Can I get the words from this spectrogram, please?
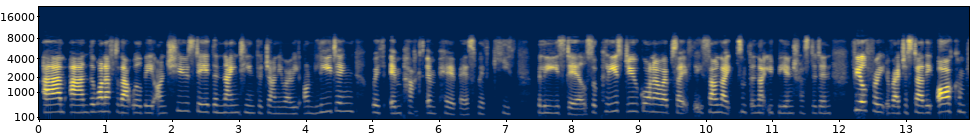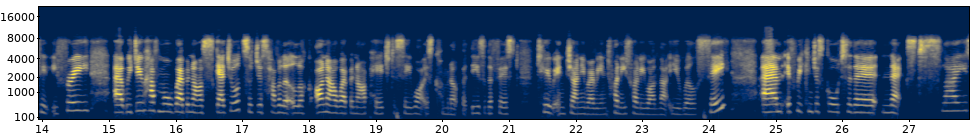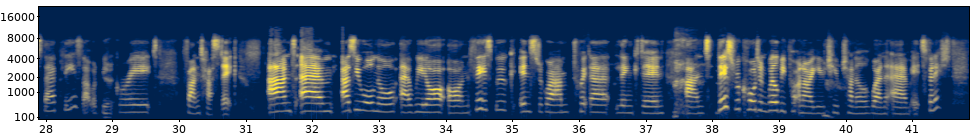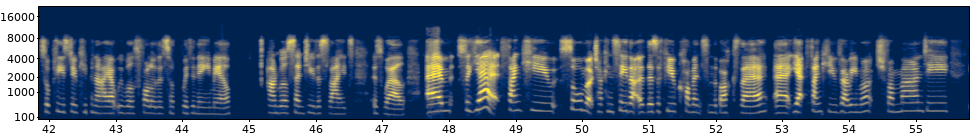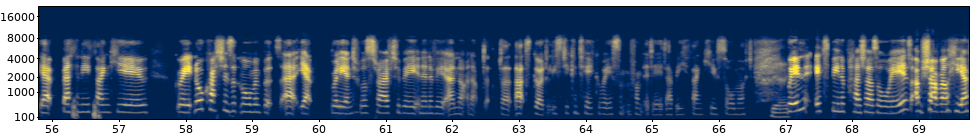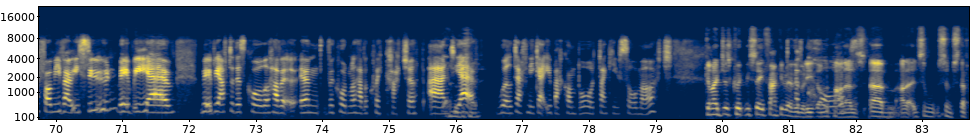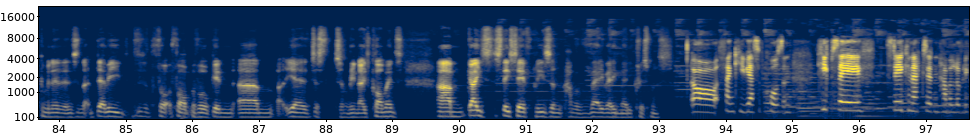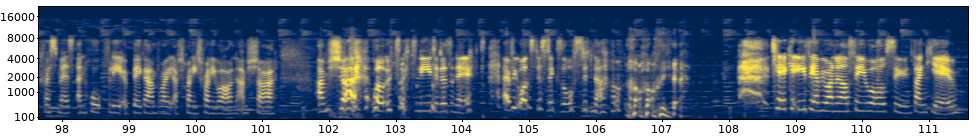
Um, and the one after that will be on Tuesday the 19th of January on leading with impact and purpose with Keith Bleasdale. So please do go on our website if they sound like something that you'd be interested in. Feel free to register. They are completely free. Uh, we do have more webinars scheduled, so just have a little look on our webinar page to see what is coming up. But these are the first two in January in 2021 that you will see. Um, if we can just go to the next slide there, please, that would be yeah. great. Fantastic. And um, as you all know, uh, we are on Facebook, Instagram, Twitter, LinkedIn, and this recording will be put on our YouTube channel when um, it's finished. So please do keep an eye out. We will follow this up with an email and we'll send you the slides as well. Um, so yeah, thank you so much. I can see that uh, there's a few comments in the box there. Uh, yeah, thank you very much from Mandy. Yeah, Bethany, thank you. Great. No questions at the moment, but uh, yeah, brilliant. We'll strive to be an innovator, not an adapter. That's good. At least you can take away something from today, Debbie. Thank you so much. Yeah. Wynn, it's been a pleasure as always. I'm sure I'll hear from you very soon. Maybe um, maybe after this call we'll have a um, recording, we'll have a quick catch up. And yeah, yeah, we'll definitely get you back on board. Thank you so much. Can I just quickly say thank you to everybody who's on the panels? Um, some some stuff coming in, and Debbie thought thought provoking. Um, yeah, just some really nice comments. Um, guys, stay safe, please, and have a very, very Merry Christmas. Oh, thank you. Yes, of course. And keep safe, stay connected, and have a lovely Christmas, and hopefully a big and brighter 2021. I'm sure. I'm sure. Well, it's, it's needed, isn't it? Everyone's just exhausted now. oh, yeah. Take it easy, everyone, and I'll see you all soon. Thank you.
